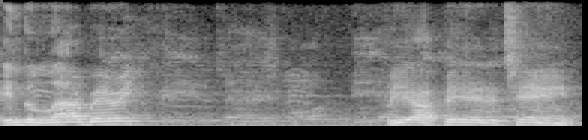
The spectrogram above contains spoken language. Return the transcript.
in the library. VIP in the chain.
